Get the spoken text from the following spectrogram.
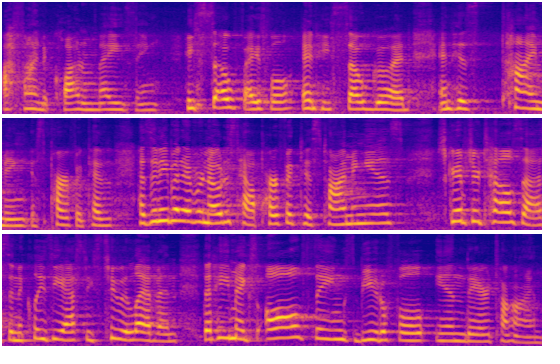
I find it quite amazing. He's so faithful and he's so good, and his timing is perfect. Has, has anybody ever noticed how perfect his timing is? Scripture tells us in Ecclesiastes 2:11 that he makes all things beautiful in their time.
